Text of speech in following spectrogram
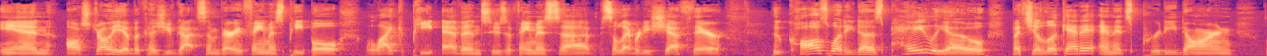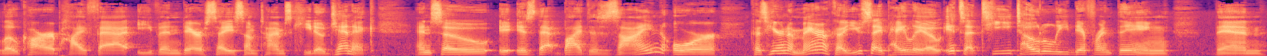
in Australia because you've got some very famous people like Pete Evans, who's a famous uh, celebrity chef there, who calls what he does paleo, but you look at it and it's pretty darn low carb, high fat, even dare say sometimes ketogenic. And so, is that by design or because here in America, you say paleo, it's a teetotally different thing than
